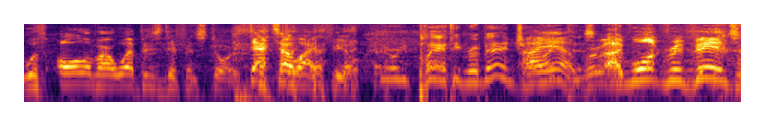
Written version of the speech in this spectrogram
with all of our weapons, different stories. That's how I feel. You're already planting revenge. I, I like am. This. I want revenge.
